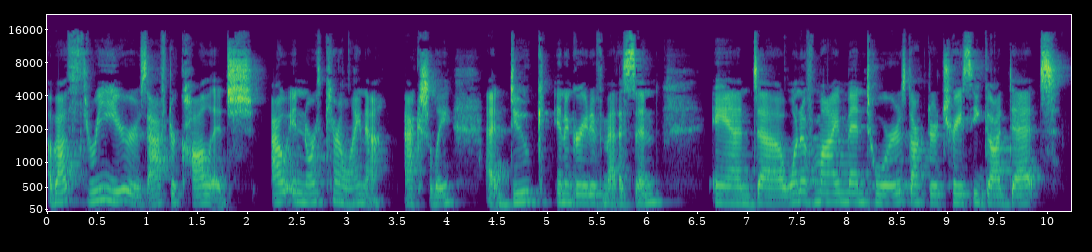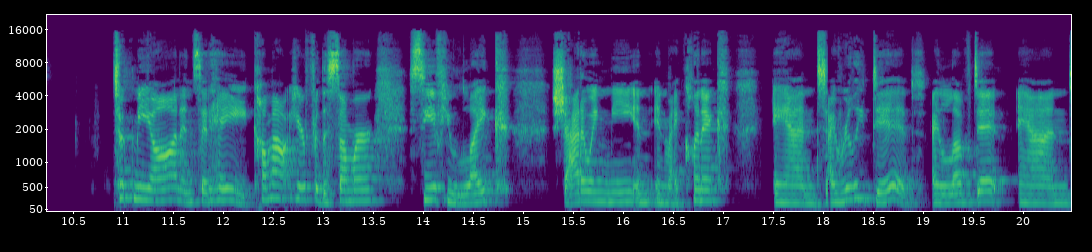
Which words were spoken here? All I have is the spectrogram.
about three years after college out in North Carolina, actually, at Duke Integrative Medicine. And uh, one of my mentors, Dr. Tracy Gaudet, took me on and said, Hey, come out here for the summer, see if you like shadowing me in, in my clinic. And I really did. I loved it. And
